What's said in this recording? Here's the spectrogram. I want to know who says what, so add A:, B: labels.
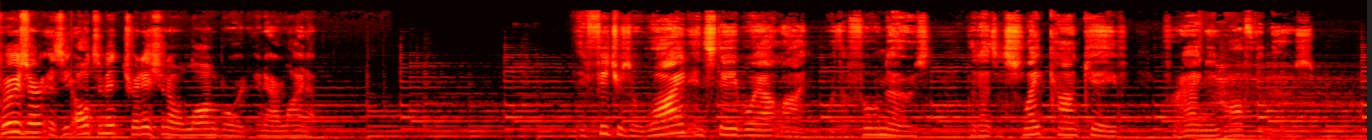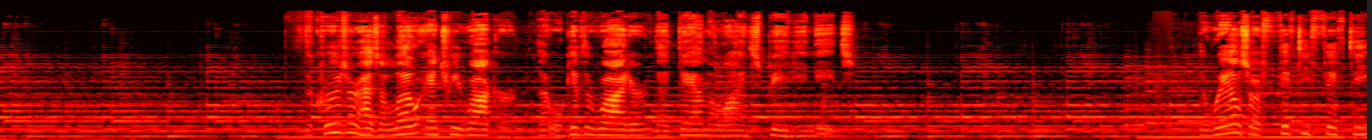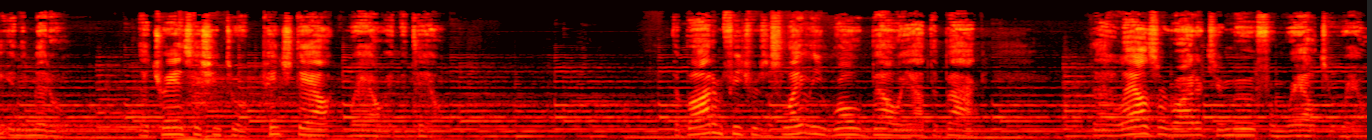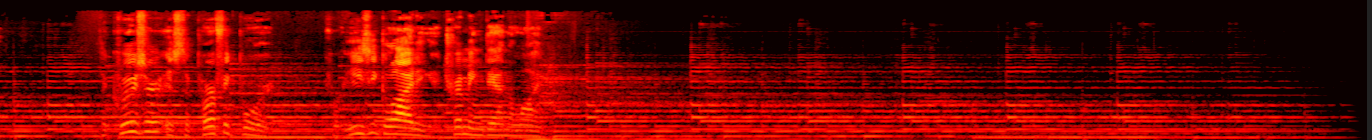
A: Cruiser is the ultimate traditional longboard in our lineup. It features a wide and stable outline with a full nose that has a slight concave for hanging off the nose. The Cruiser has a low entry rocker that will give the rider that down the line speed he needs. The rails are 50-50 in the middle that transition to a pinched out rail in the tail. The bottom features a slightly rolled belly out the back that allows the rider to move from rail to rail. The Cruiser is the perfect board for easy gliding and trimming down the line.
